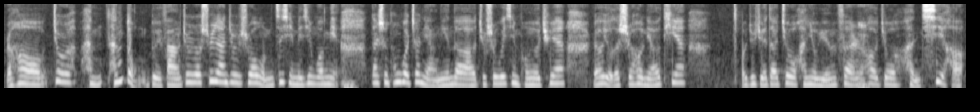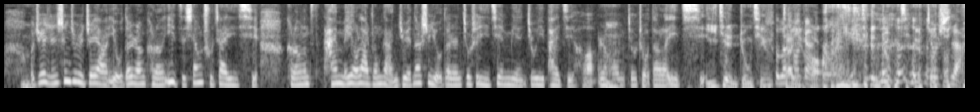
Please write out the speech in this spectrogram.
然后就是很很懂对方，就是说虽然就是说我们之前没见过面，但是通过这两年的就是微信朋友圈，然后有的时候聊天。我就觉得就很有缘分，然后就很契合。我觉得人生就是这样，有的人可能一直相处在一起，可能还没有那种感觉，但是有的人就是一见面就一拍即合，然后我们就走到了一起。一见钟情加引号 一见钟情。就是啊，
